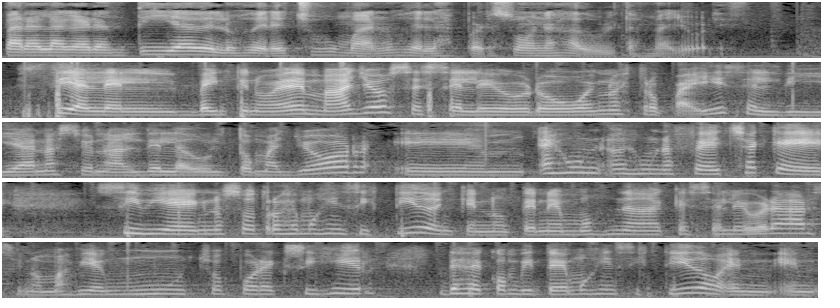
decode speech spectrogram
para la garantía de los derechos humanos de las personas adultas mayores? Sí, el, 29 de mayo se celebró en nuestro país el Día Nacional del Adulto Mayor. Eh, es, es una fecha que si bien nosotros hemos insistido en que no tenemos nada que celebrar, sino más bien mucho por exigir, desde Convite hemos insistido en,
